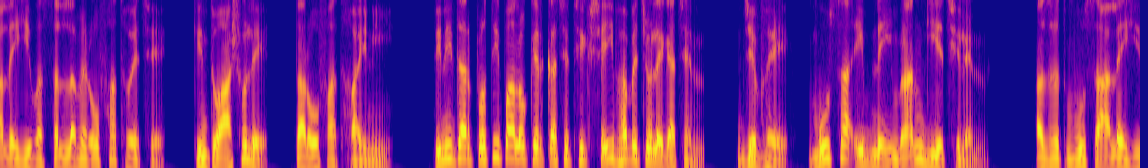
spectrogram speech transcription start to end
আলহি ওয়াসাল্লামের ওফাত হয়েছে, কিন্তু আসলে তার ওফাত হয়নি। তিনি তার প্রতিপালকের কাছে ঠিক সেইভাবে চলে গেছেন যেভাবে মুসা ইবনে ইমরান গিয়েছিলেন। হজরত মুসা আলাইহি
